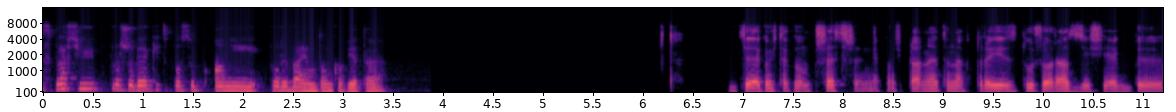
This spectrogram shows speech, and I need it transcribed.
Sprawdź mi proszę, w jaki sposób oni porywają tą kobietę. Widzę jakąś taką przestrzeń, jakąś planetę, na której jest dużo raz, gdzie się jakby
